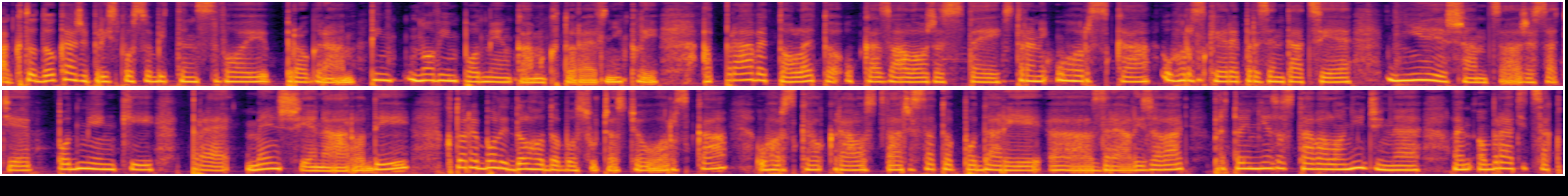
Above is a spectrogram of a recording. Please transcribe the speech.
a kto dokáže prispôsobiť ten svoj program tým novým podmienkam, ktoré vznikli. A práve to leto ukázalo, že z tej strany Uhorska, uhorskej reprezentácie nie je šanca, že sa tie podmienky pre menšie národy, ktoré boli dlhodobo súčasťou Uhorska, Uhorského kráľovstva, že sa to podarí e, zrealizovať. Preto im nezostávalo nič iné, len obrátiť sa k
